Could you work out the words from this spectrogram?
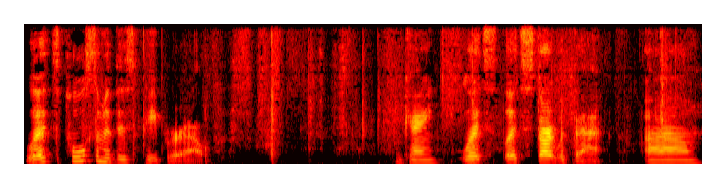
Let's pull some of this paper out. Okay, let's let's start with that. Um,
